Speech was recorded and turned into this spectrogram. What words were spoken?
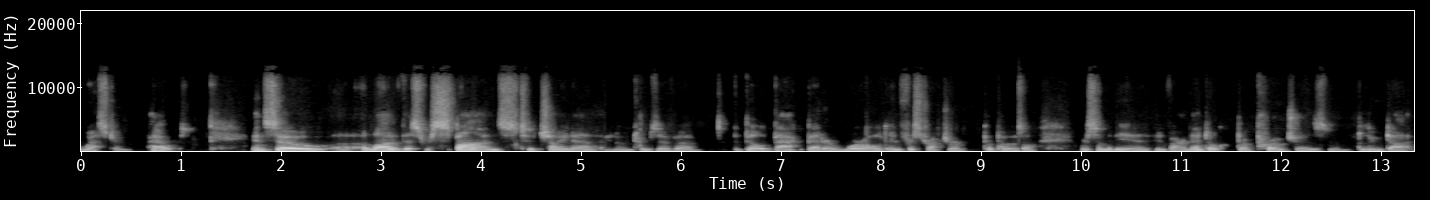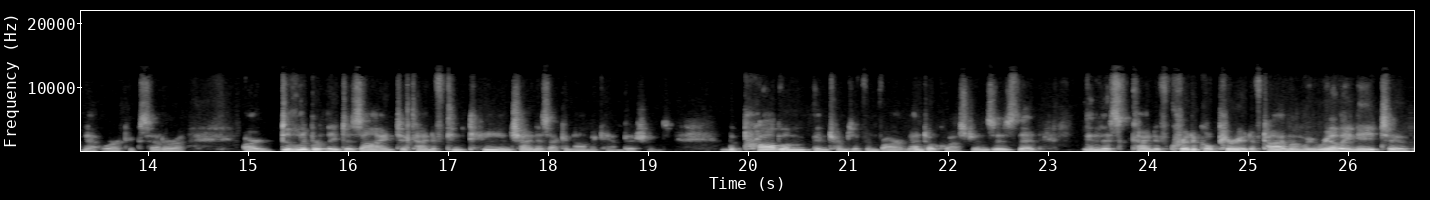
Western powers. And so uh, a lot of this response to China, you know, in terms of uh, the Build Back Better World infrastructure proposal, or some of the uh, environmental approaches, Blue Dot Network, et cetera, are deliberately designed to kind of contain China's economic ambitions. The problem in terms of environmental questions is that in this kind of critical period of time when we really need to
